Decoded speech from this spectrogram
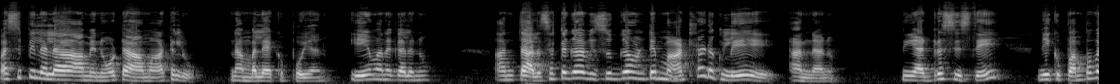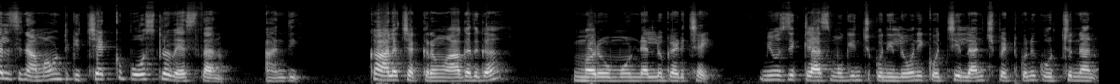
పసిపిల్లల ఆమె నోట ఆ మాటలు నమ్మలేకపోయాను. ఏమనగలను? అంత అలసటగా విసుగ్గా ఉంటే మాట్లాడకులే అన్నాను. నీ అడ్రస్ ఇస్తే నీకు పంపవలసిన అమౌంట్కి చెక్ పోస్ట్లో వేస్తాను అంది. కాలచక్రం ఆగదుగా. మరో మూడు నెలలు గడిచాయి. మ్యూజిక్ క్లాస్ ముగించుకుని లోనికి వచ్చి లంచ్ పెట్టుకుని కూర్చున్నాను.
